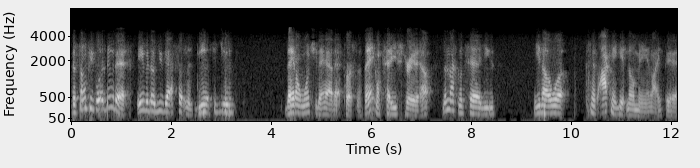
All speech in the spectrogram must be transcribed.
Because some people would do that, even though you got something that's good for you. They don't want you to have that person. They ain't gonna tell you straight out. They're not gonna tell you, you know what? Since I can't get no man like that,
